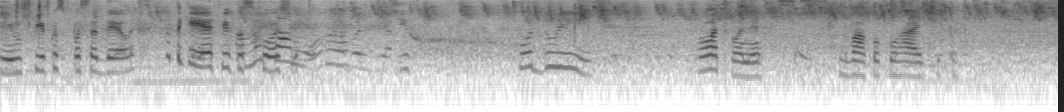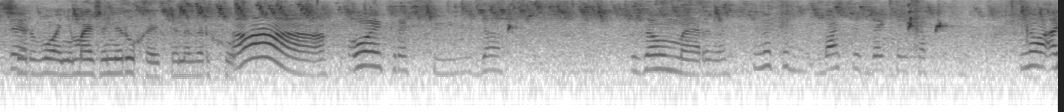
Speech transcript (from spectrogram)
Їм фікус посадили. Ось такий я фікус А ми хочу. І ходулі. От вони, два попугайчики. Де? Червоні, майже не рухаються наверху. А, ой, красиві, да. Заумерли. Ну тут бачиш декілька. Ну, а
